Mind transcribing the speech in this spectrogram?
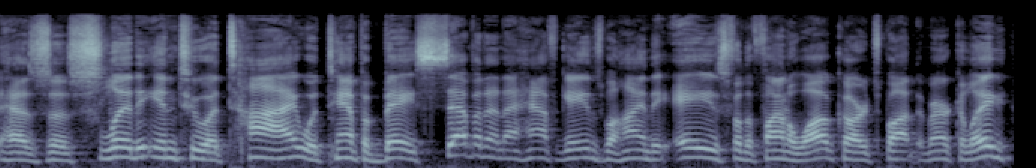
has uh, slid into a tie with Tampa Bay, seven and a half games behind the A's for the final wild card spot in the American League.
